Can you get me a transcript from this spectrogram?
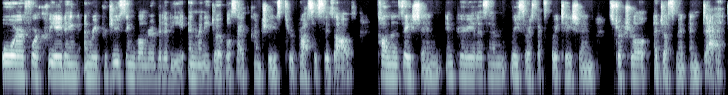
or for creating and reproducing vulnerability in many global south countries through processes of colonization, imperialism, resource exploitation, structural adjustment, and debt,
